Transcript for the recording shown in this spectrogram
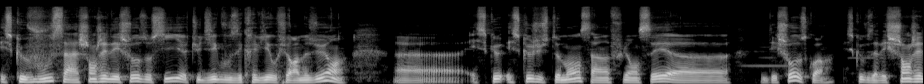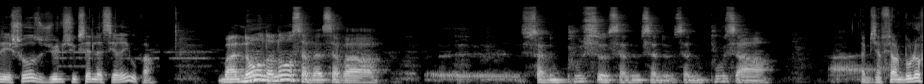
est-ce que vous, ça a changé des choses aussi? Tu disais que vous écriviez au fur et à mesure. est-ce que, est-ce que justement ça a influencé des choses, quoi? Est-ce que vous avez changé des choses vu le succès de la série ou pas? Bah non, non, non, ça va, ça va, euh, ça nous pousse, ça nous, ça nous, ça nous pousse à, à, bien faire le boulot.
